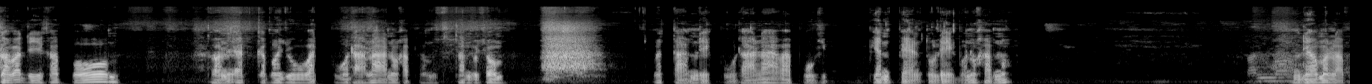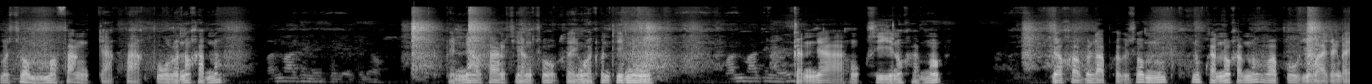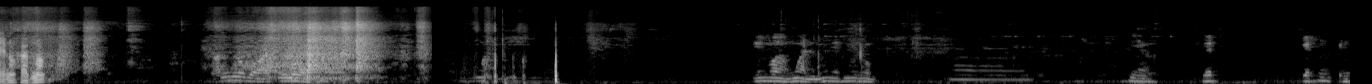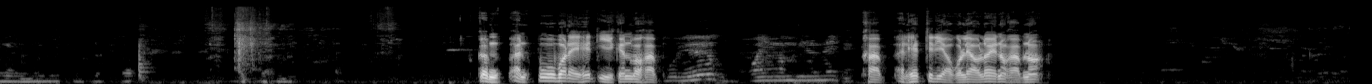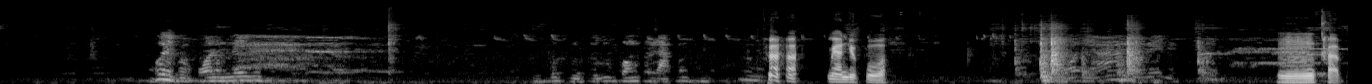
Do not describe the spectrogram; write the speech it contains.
สวัสดีครับผมตอนนี้แอดกลับมาอยู่วัดปูดาราเนาะครับท่านผู้ชม มาตามเลขปูดาราว่าปูสิเปลี่ยนแปลงตัวเลขบ่เนาะครับเนาะเดี๋ยวมารับมาชมมาฟังจากปากปูแล้วเนาะครับเนาะเป็นแนวทางเชียงโชคใส่งวดวันที่หนึ่งกันยาหกสี่เนาะครับเนาะเดี๋ยวเข้าไปรับเข้าไปชมน้ำน้ำกันเนาะครับเนาะว่าปูกี่ว่าจังไดเนาะครับเนาะ มันอยู่บ่อที่นี่เห็นว่าม่วนมันจะมีลมเนี่ยเก็ดเก็ดมันเป็นยังเกินอันปูบ่ได้เฮ็ดอีกกันบ่ครับ บุเรือวายังลำดีนั่นได้ครับ อันเฮ็ดทีเดียวก็แล้วเลยเนาะครับเนาะเฮ้ยพอลำเลยบุถื อไปอยู่กองสลากมันแม่นอยู่ปูพอหยาลำเลยเนี่ยอืมครับ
